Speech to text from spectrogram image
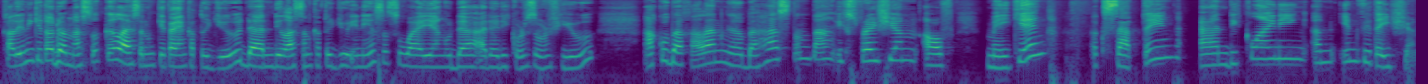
kali ini kita udah masuk ke lesson kita yang ketujuh, dan di lesson ketujuh ini sesuai yang udah ada di course overview, aku bakalan ngebahas tentang expression of making, accepting, and declining an invitation.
